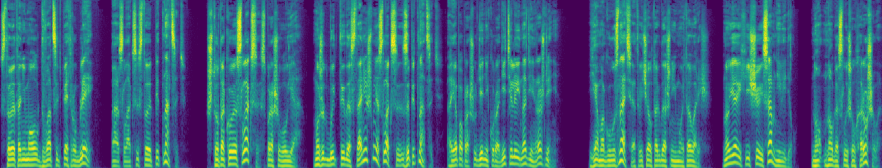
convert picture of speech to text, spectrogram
Стоят они, мол, 25 рублей, а слаксы стоят 15. «Что такое слаксы?» – спрашивал я. «Может быть, ты достанешь мне слаксы за 15, а я попрошу денег у родителей на день рождения?» «Я могу узнать», — отвечал тогдашний мой товарищ. «Но я их еще и сам не видел. Но много слышал хорошего».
